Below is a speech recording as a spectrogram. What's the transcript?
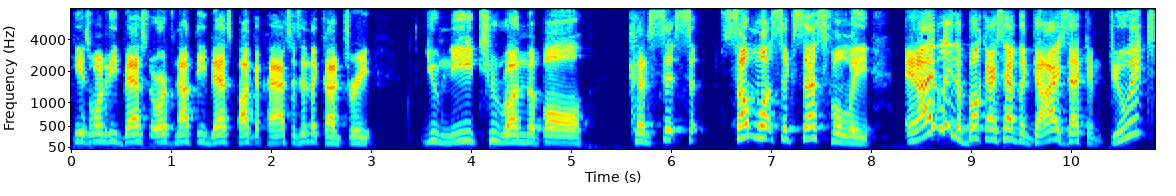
he is one of the best, or if not the best, pocket passers in the country, you need to run the ball consist- somewhat successfully. And I believe the Buckeyes have the guys that can do it.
